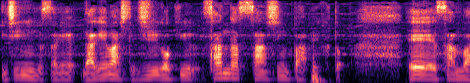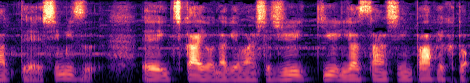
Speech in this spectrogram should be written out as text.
1イニング投げ投げまして15球、3奪三振パーフェクト。えー、3番手、清水、えー、1回を投げまして11球、2奪三振パーフェクト。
